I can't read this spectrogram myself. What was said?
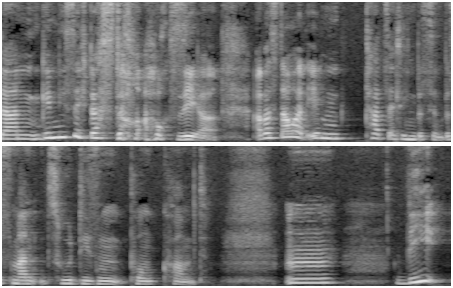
dann genieße ich das doch auch sehr. Aber es dauert eben tatsächlich ein bisschen, bis man zu diesem Punkt kommt. Mm, wie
